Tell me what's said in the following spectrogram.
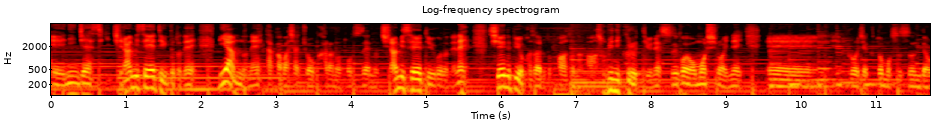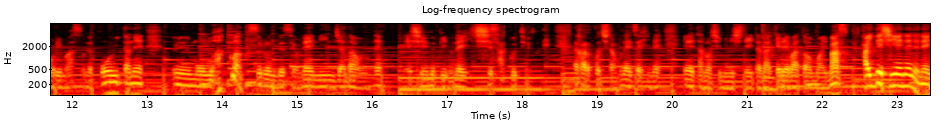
えー、忍者屋敷チラ見せということで、リアムのね、高場社長からの突然のチラ見せということでね、CNP を飾るとパートナーが遊びに来るっていうね、すごい面白いね、えー、プロジェクトも進んでおりますので、こういったね、えー、もうワクワクするんですよね、忍者ダウンのね、CNP のね、施策っていうのね。だからこちらもね、ぜひね、えー、楽しみにしていただければと思います。はい。で、CNN ね、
